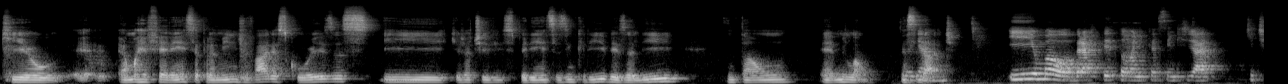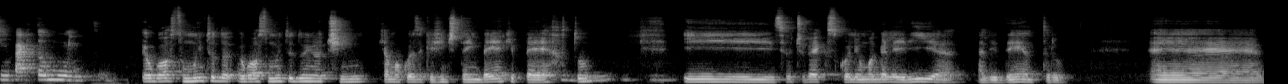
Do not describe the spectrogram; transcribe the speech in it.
que eu é, é uma referência para mim de várias coisas e que eu já tive experiências incríveis ali. Então, é Milão, minha cidade. E uma obra arquitetônica assim que já que te impactou muito? Eu gosto muito do, eu gosto muito do Inhotim, que é uma coisa que a gente tem bem aqui perto. Uhum. E se eu tiver que escolher uma galeria ali dentro, é,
